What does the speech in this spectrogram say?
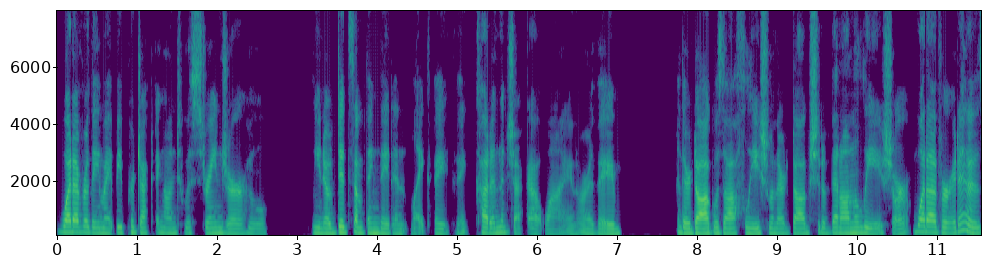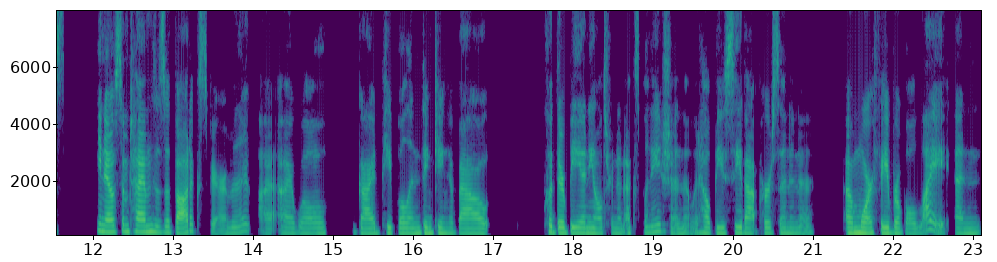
whatever they might be projecting onto a stranger who, you know, did something they didn't like. They they cut in the checkout line or they their dog was off leash when their dog should have been on the leash or whatever it is. You know, sometimes as a thought experiment, I, I will guide people in thinking about could there be any alternate explanation that would help you see that person in a, a more favorable light and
